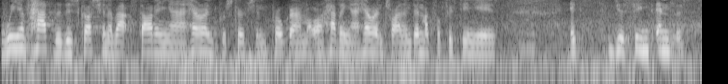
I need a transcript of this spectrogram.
We have had the discussion about starting a heroin prescription program or having a heroin trial in Denmark for 15 years. It just seemed endless.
